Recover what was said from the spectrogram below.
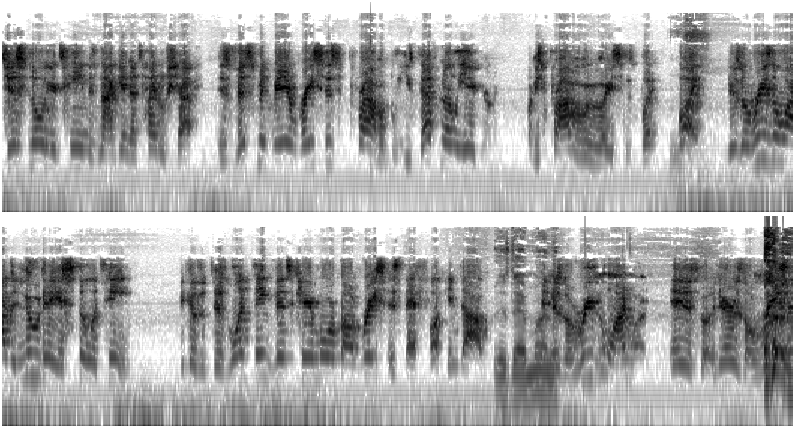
Just know your team is not getting a title shot. Is Vince McMahon racist? Probably. He's definitely ignorant, but he's probably racist. But but there's a reason why the New Day is still a team. Because if there's one thing Vince care more about race, it's that fucking dollar. Is that money? And there's a reason why. Is there's a reason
